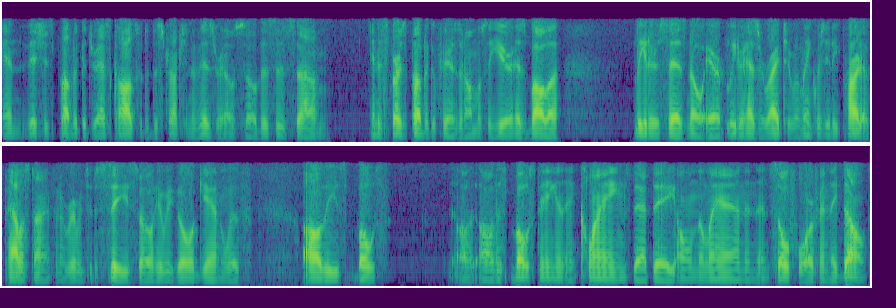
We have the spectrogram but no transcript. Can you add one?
in vicious public address, calls for the destruction of Israel. So this is um, in his first public appearance in almost a year. Hezbollah leader says no Arab leader has a right to relinquish any part of Palestine from the river to the sea. So here we go again with all these boasts, all, all this boasting and, and claims that they own the land and, and so forth, and they don't.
